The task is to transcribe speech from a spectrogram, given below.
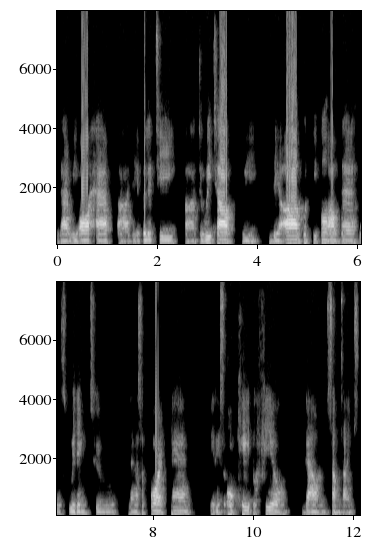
that we all have uh, the ability uh, to reach out we there are good people out there who's willing to lend support and it is okay to feel down sometimes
